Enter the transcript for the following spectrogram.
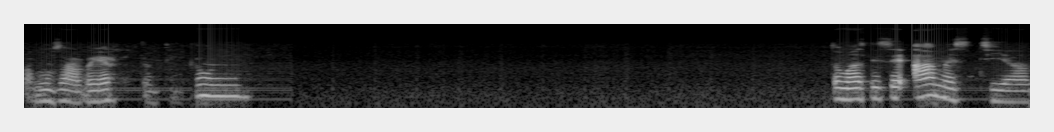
Vamos a ver. Tomás dice, ames tía.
